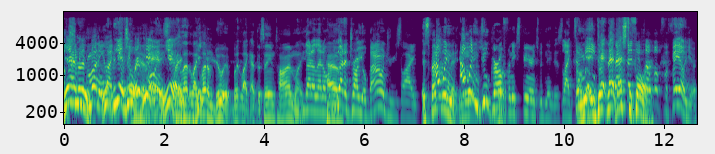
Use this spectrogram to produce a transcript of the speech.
Yeah, I mean, money, like yeah, get your yeah, yeah, points. yeah. like let like get- let them do it but like at the same time like you gotta let them. have- you gotta draw your boundaries. Like especially I wouldn't. in an I wouldn't age- do bro, girlfriend experience with niggas. Like to Oh, me, yeah, that, that, that's too far. up for failure.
